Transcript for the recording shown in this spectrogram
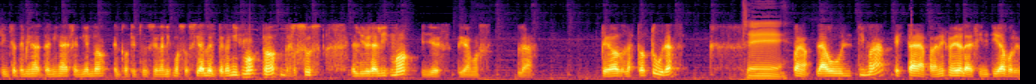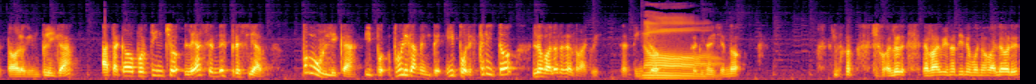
Tincho termina, termina defendiendo el constitucionalismo social del peronismo, ¿no? Versus el liberalismo, y es, digamos, la peor de las torturas. Sí. Bueno, la última, esta para mí es medio la definitiva porque todo lo que implica. Atacado por Tincho, le hacen despreciar pública y públicamente y por escrito los valores del rugby. O sea, Tincho No. termina diciendo los valores, el rugby no tiene buenos valores,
